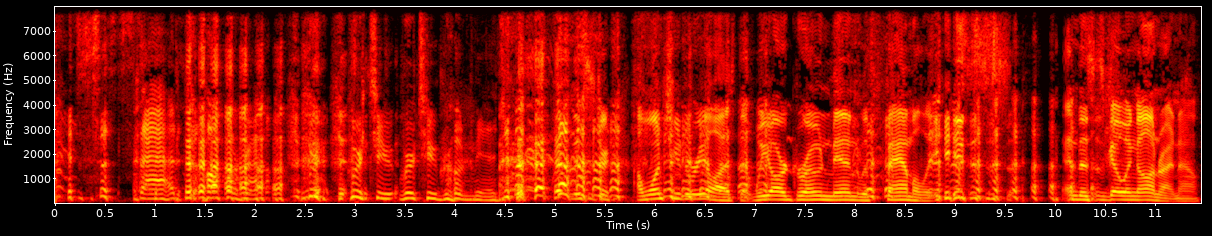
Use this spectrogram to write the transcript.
it's just sad all around. We're, we're two we're two grown men. this is true. I want you to realize that we are grown men with families, and this is going on right now.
